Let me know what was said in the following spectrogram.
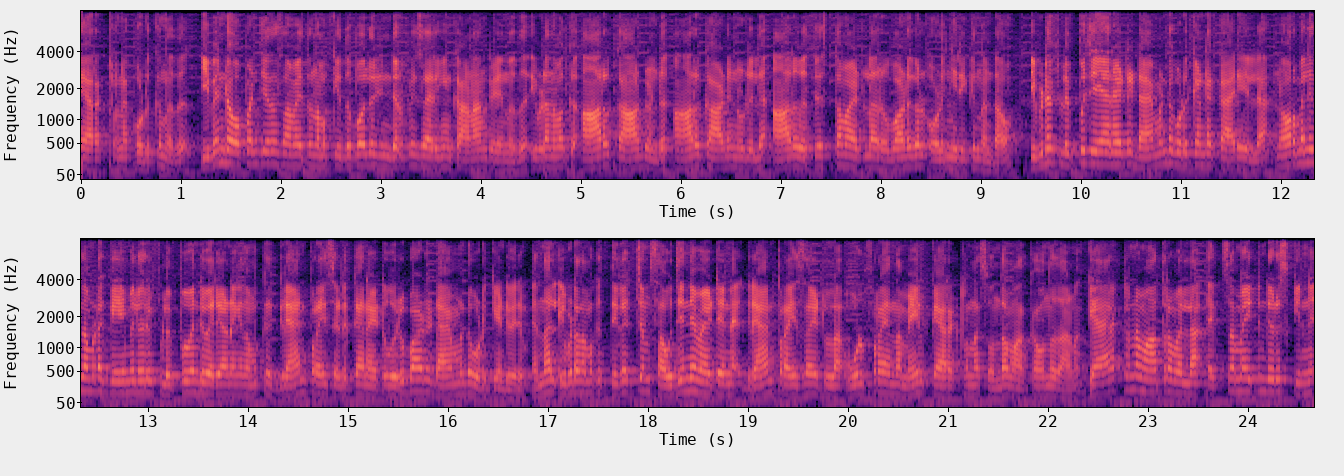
ക്യാരക്ടറിനെ കൊടുക്കുന്നത്. ഇവന്റ് ഓപ്പൺ ചെയ്യുന്ന സമയത്ത് നമുക്ക് ഇതുപോലെ ഒരു ഇന്റർഫേസ് ആയിരിക്കും കാണാൻ കഴിയുന്നത്. ഇവിടെ നമുക്ക് ആറ് കാർഡ് ഉണ്ട്. ആറ് കാർഡിനുള്ളിൽ ആറ് വ്യത്യസ്തമായിട്ടുള്ള റിവാർഡുകൾ ഒളിഞ്ഞിരിക്കുന്നുണ്ടാവും. ഇവിടെ ഫ്ലിപ്പ് ചെയ്യാനായിട്ട് ഡയമണ്ട് കൊടുക്കേണ്ട കാര്യമില്ല നോർമലി നമ്മുടെ ഗെയിമിൽ ഒരു ഫ്ലിപ്പ് ഇവന്റ് വരികയാണെങ്കിൽ നമുക്ക് ഗ്രാൻഡ് പ്രൈസ് എടുക്കാനായിട്ട് ഒരുപാട് ഡയമണ്ട് കൊടുക്കേണ്ടി വരും. എന്നാൽ ഇവിടെ നമുക്ക് തികച്ചും സൗജന്യമായിട്ട് തന്നെ ഗ്രാൻഡ് പ്രൈസ് ആയിട്ടുള്ള ഉൾഫ്ര എന്ന മെയിൽ ക്യാരക്ടറിനെ സ്വന്തമാക്കാവുന്നതാണ്. ക്യാരക്ടറിന് മാത്രമല്ല എക്സമൈറ്റിന്റെ ഒരു സ്കിന്ന്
